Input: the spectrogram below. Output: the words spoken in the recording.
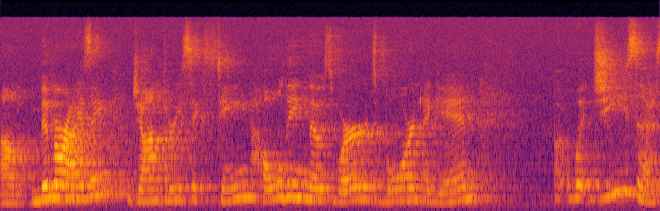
um, memorizing John 3:16, holding those words, "born again." But what Jesus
